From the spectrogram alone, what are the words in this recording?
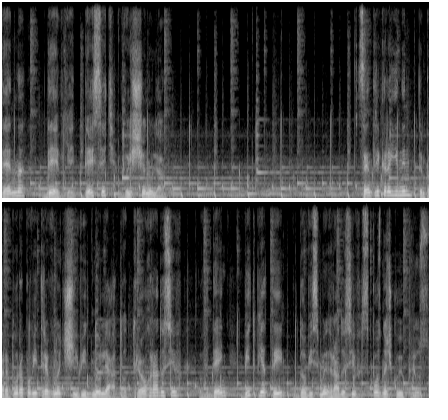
денна 9-10 вище нуля. В центрі країни температура повітря вночі від 0 до 3 градусів, вдень від 5 до 8 градусів з позначкою плюс.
